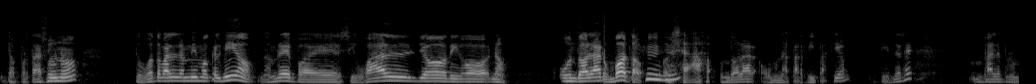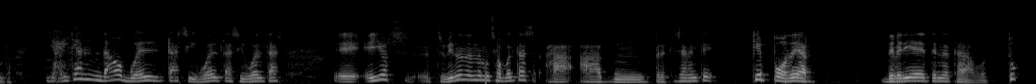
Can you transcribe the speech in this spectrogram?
y tú aportas uno, ¿tu voto vale lo mismo que el mío? Hombre, pues igual yo digo, no, un dólar, un voto. O sea, un dólar o una participación, ¿entiendes? Vale por un voto. Y ahí han dado vueltas y vueltas y vueltas. Eh, ellos estuvieron dando muchas vueltas a, mm, precisamente qué poder debería de tener cada voz. ¿Tú,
